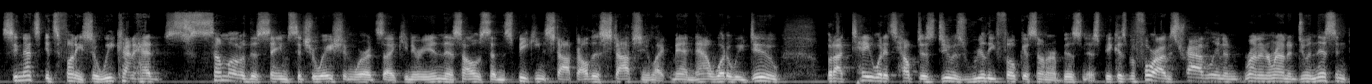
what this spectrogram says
See, that's it's funny. So we kind of had some of the same situation where it's like, you know, you're in this, all of a sudden speaking stopped, all this stops, and you're like, man, now what do we do? But I tell you what it's helped us do is really focus on our business because before I was traveling and running around and doing this, and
